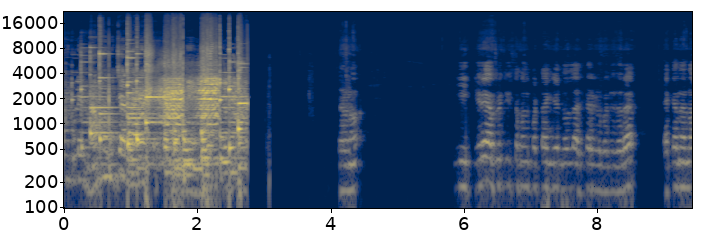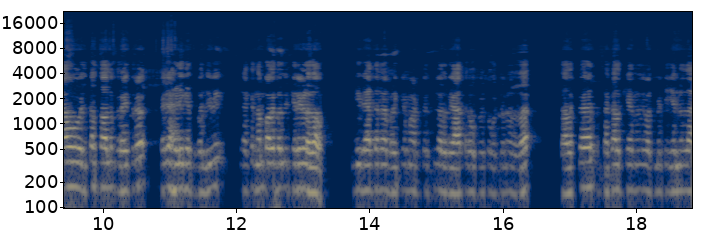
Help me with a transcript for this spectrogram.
ಅಂದ್ಕೂಡ್ಲೆ ನಮ್ಮ ವಿಚಾರ ಈ ಕೆರೆ ಅಭಿವೃದ್ಧಿಗೆ ಸಂಬಂಧಪಟ್ಟಂಗೆ ಏನೆಲ್ಲ ಅಧಿಕಾರಿಗಳು ಬಂದಿದ್ದಾರೆ. ಯಾಕಂದ್ರೆ ನಾವು ಇಲ್ಕಲ್ ತಾಲೂಕು ರೈತರು ಕೆರೆ ಹಳ್ಳಿಗೆ ಅಂತ ಬಂದೀವಿ. ಯಾಕಂದ್ರೆ ನಮ್ಮ ಭಾಗದಲ್ಲಿ ಕೆರೆಗಳು ಅದಾವ ನೀರು ಯಾವ ಥರ ಬಳಕೆ ಮಾಡ್ತಿರ್ತೀವಿ, ಅದ್ರ ಯಾವ ಥರ ಉಪಯೋಗ ತಗೋತೀವಿ ಸಾಲಕ ಅದ. ಸಾಲಕ್ಕ ಸಕಾಲ ಕೇಂದ್ರದಲ್ಲಿ ಇವತ್ತು ಮಟ್ಟಿಗೆ ಏನೆಲ್ಲ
